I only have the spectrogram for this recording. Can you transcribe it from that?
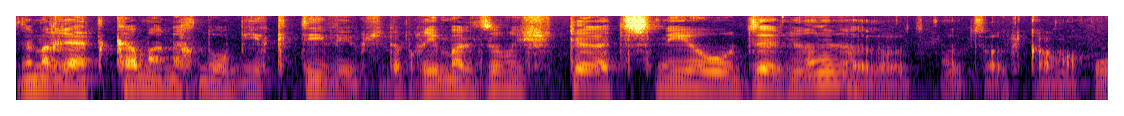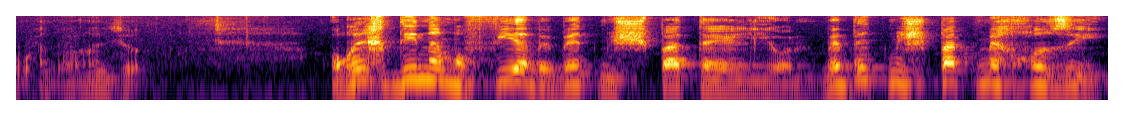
זה מראה עד כמה אנחנו אובייקטיביים, כשמדברים על זה, משטרת צניעות, זה, עורך דין המופיע בבית משפט העליון, בבית משפט מחוזי,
